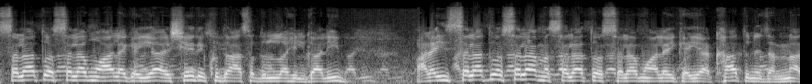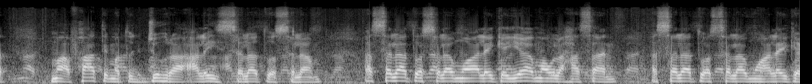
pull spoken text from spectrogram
আসসালাতু আসসালামু মা ফাতেমাতুজ জোহরা হাসান, আসসালাতু আসসালামু আলাইকা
